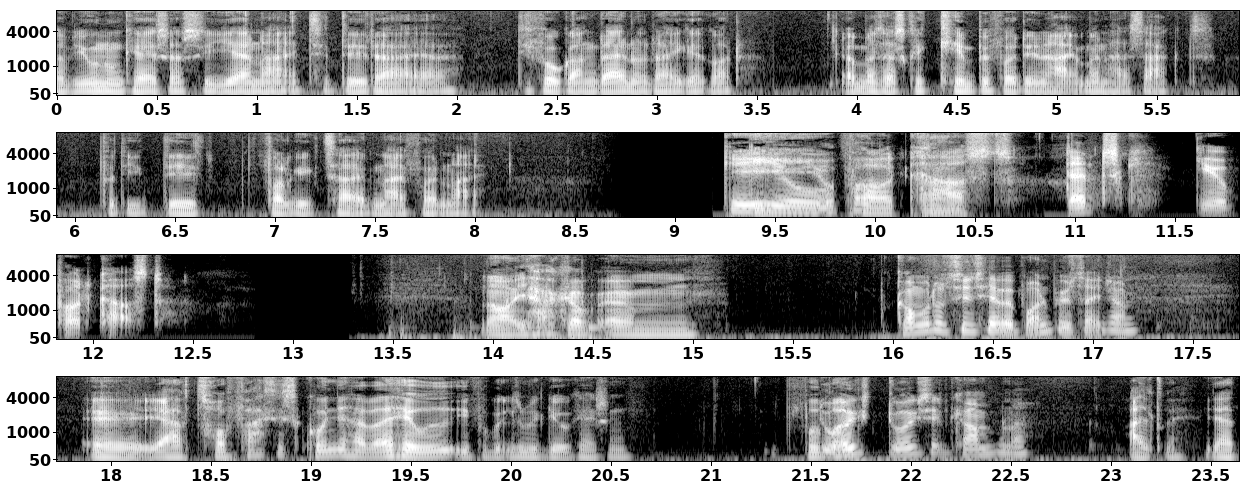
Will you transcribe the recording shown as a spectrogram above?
review nogle kasser og sige ja nej til det, der er de få gange, der er noget, der ikke er godt. Og man så skal kæmpe for det nej, man har sagt. Fordi det folk ikke tager et nej for et nej. Geo Podcast. Dansk Geo Podcast. Nå, Jacob, øhm, kommer du tit her ved Brøndby Stadion? Øh, jeg tror faktisk kun, jeg har været herude i forbindelse med geocaching. Du har, ikke, du har ikke set kampene? Aldrig. Jeg,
